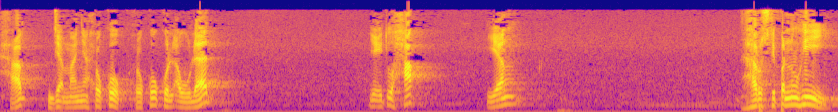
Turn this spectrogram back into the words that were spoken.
Hak jamaknya hukuk. Hukukul aulad yaitu hak yang harus dipenuhi.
